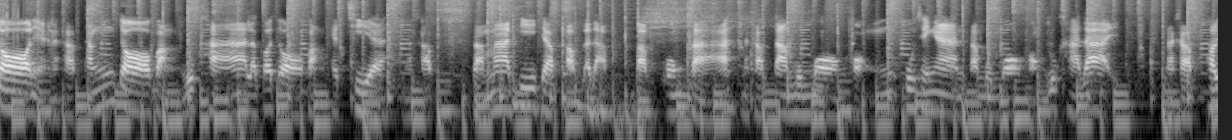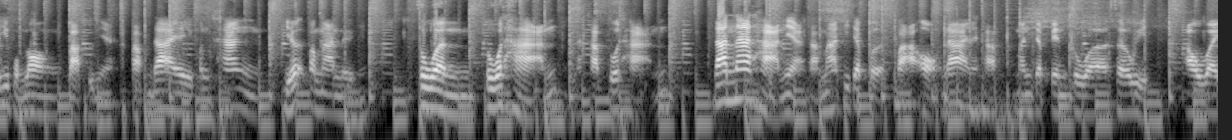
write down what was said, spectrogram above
จอเนี่ยนะครับทั้งจอฝั่งลูกค้า แล้วก็จอฝั่งแคชเชียร์นะครับสามารถที่จะปรับระดับปรับองศานะครับตามมุมมองของผู้ใช้งานตามมุมมองของลูกค้าได้นะครับเท่าที่ผมลองปรับดูเนี่ยปรับได้ค่อนข้างเยอะประมาณหนึ่งส่วนตัวฐานนะครับตัวฐาน ด้านหน้าฐานเนี่ยสามารถที่จะเปิดฝาออกได้นะครับ มันจะเป็นตัวเซอร์วิสเอาไว้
